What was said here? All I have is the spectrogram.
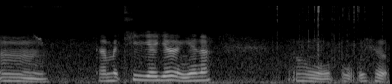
อืม ทำมาที่เยอะๆอย่างเงี้ยนะ โอ้โหปลูกไปเถอะ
